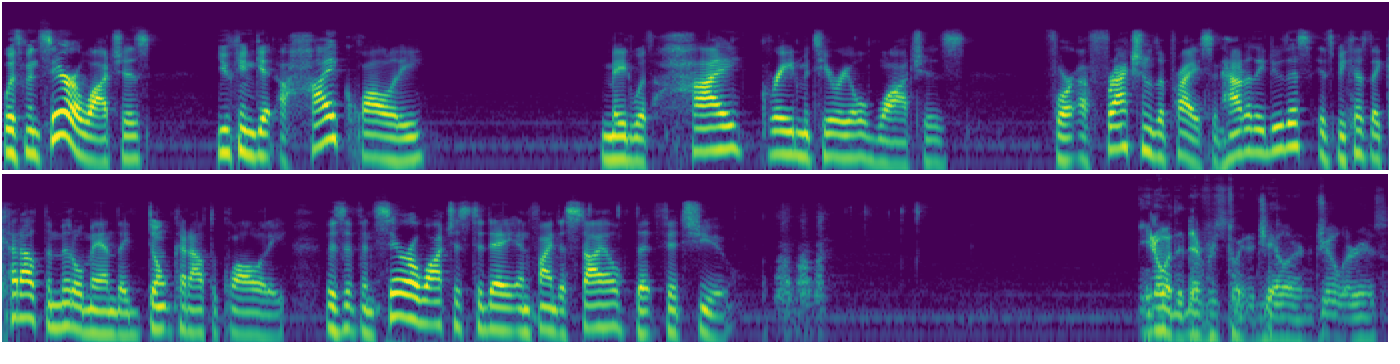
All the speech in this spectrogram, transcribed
With Vincero watches, you can get a high quality, made with high grade material watches for a fraction of the price. And how do they do this? It's because they cut out the middleman, they don't cut out the quality. Visit Vincero watches today and find a style that fits you. You know what the difference between a jailer and a jeweler is?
